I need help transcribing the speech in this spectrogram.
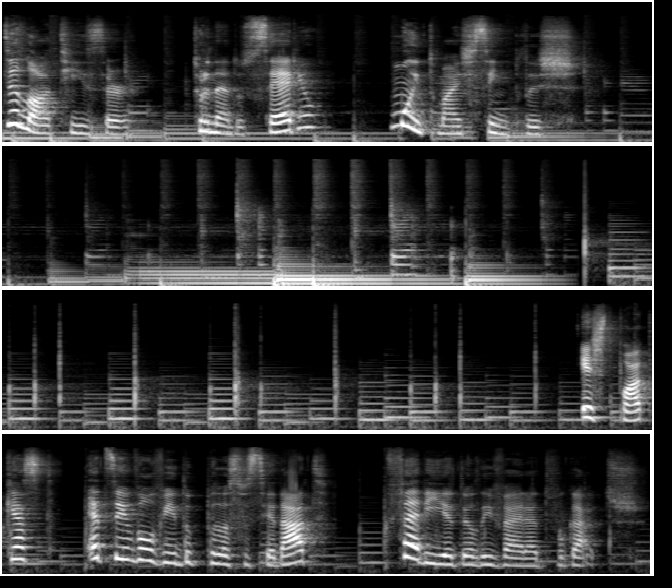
The Law Teaser tornando sério muito mais simples. Este podcast é desenvolvido pela Sociedade Faria de Oliveira Advogados.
